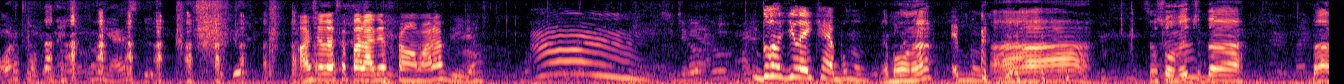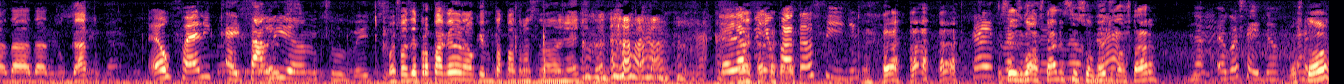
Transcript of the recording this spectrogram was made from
Bora, pô, tu nem te conhece, tudo. A geleia separada ia ficar uma maravilha. Hum. Doce de leite é bom. É bom, né? É bom. Ah, seu sorvete da, da, da, da- do gato. É o Félix. É italiano o sorvete. Vai fazer propaganda não, que ele não tá patrocinando a gente, né? Eu já pedi um patrocínio. Vocês gostaram desse sorvete? Gostaram? Eu gostei. Então... Gostou?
